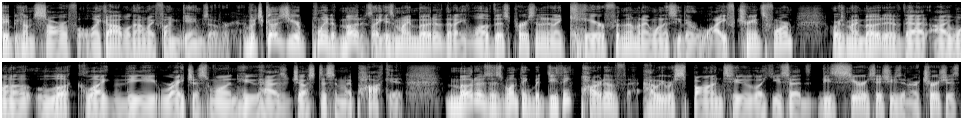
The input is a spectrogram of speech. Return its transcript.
they become sorrowful. Like, oh, well, now my fun game's over. Which goes to your point of motives. Like, is my motive that I love this person and I care for them and I want to see their life transformed? Or is my motive that I want to look like the righteous one who has justice in my pocket? Motives is one thing, but do you think part of how we respond to, like you said, these serious issues in our churches,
